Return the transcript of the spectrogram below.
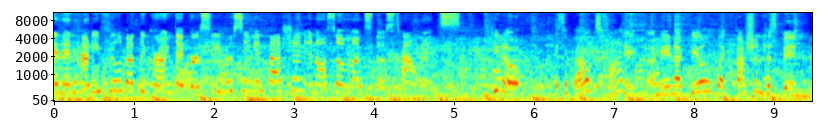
And then, how do you feel about the growing diversity we're seeing in fashion and also amongst those talents? You know, it's about time. I mean, I feel like fashion has been,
